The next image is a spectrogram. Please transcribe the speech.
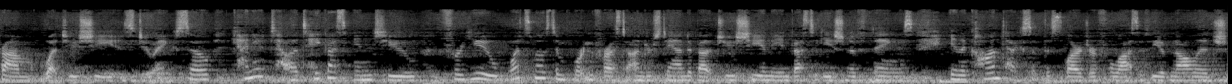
from what Xi is doing. So, can you t- take us into, for you, what's most important for us to understand about Xi and the investigation of things in the context of this larger philosophy of knowledge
